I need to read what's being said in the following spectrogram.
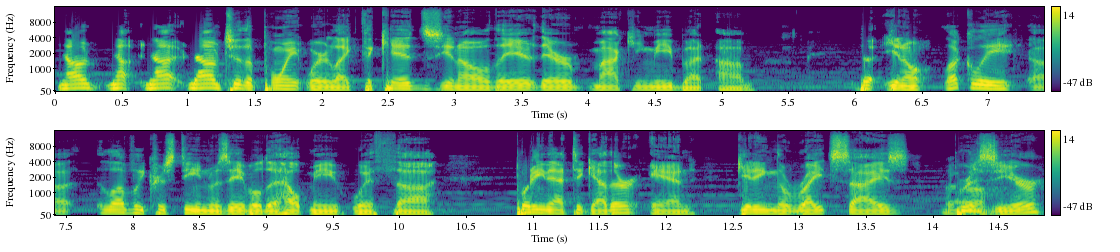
now now now now I'm to the point where like the kids, you know, they they're mocking me, but um, the, you know, luckily, uh, lovely Christine was able to help me with uh, putting that together and getting the right size Ugh. brassiere,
